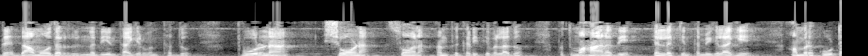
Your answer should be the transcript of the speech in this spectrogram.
ಅದೇ ದಾಮೋದರ ನದಿ ಅಂತಾಗಿರುವಂಥದ್ದು. ಪೂರ್ಣ, ಶೋಣ, ಸೋನ ಅಂತ ಕರಿತೀವಲ್ಲ ಅದು. ಮತ್ತು ಮಹಾನದಿ ಎಲ್ಲಕ್ಕಿಂತ ಮಿಗಿಲಾಗಿ ಅಮರಕೂಟ,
